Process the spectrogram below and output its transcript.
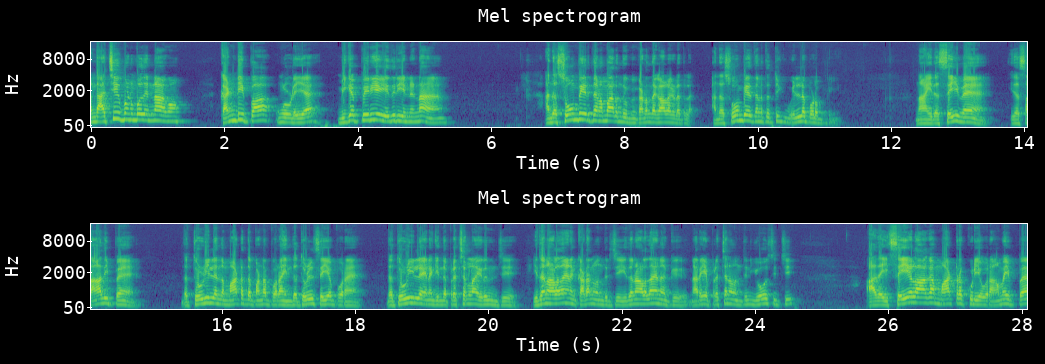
அந்த அச்சீவ் பண்ணும்போது என்ன ஆகும்? கண்டிப்பாக உங்களுடைய மிகப்பெரிய எதிரி என்னென்னா அந்த சோம்பேறித்தனமாக இருந்துக்கும் கடந்த காலகட்டத்தில். அந்த சோம்பேறித்தனத்தை தூக்கி வெளில போட போகிறீங்க நான் இதை செய்வேன் இதை சாதிப்பேன் இந்த தொழிலில் இந்த மாற்றத்தை பண்ண போகிறேன் இந்த தொழில் செய்ய போகிறேன் இந்த தொழிலில் எனக்கு இந்த பிரச்சனைலாம் இருந்துச்சு இதனால தான் எனக்கு கடன் வந்துருச்சு இதனால தான் எனக்கு நிறைய பிரச்சனை வந்துச்சுன்னு யோசித்து அதை செயலாக மாற்றக்கூடிய ஒரு அமைப்பை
